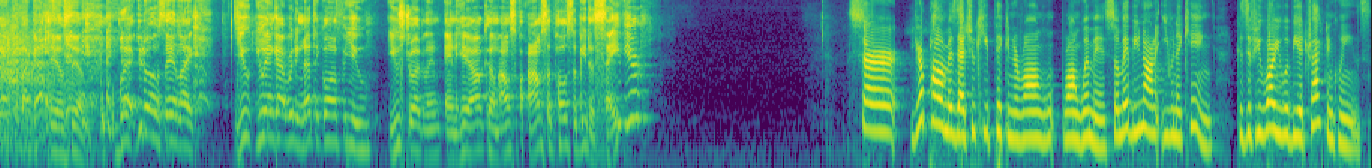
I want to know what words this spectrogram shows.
work for my goddamn self. But you know what I'm saying? Like, you you ain't got really nothing going for you. You struggling, and here I'm coming. I'm, I'm supposed to be the savior. Sir, your problem is that you keep picking the wrong wrong women. So maybe you're not even a king. Because if you were, you would be attracting queens.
